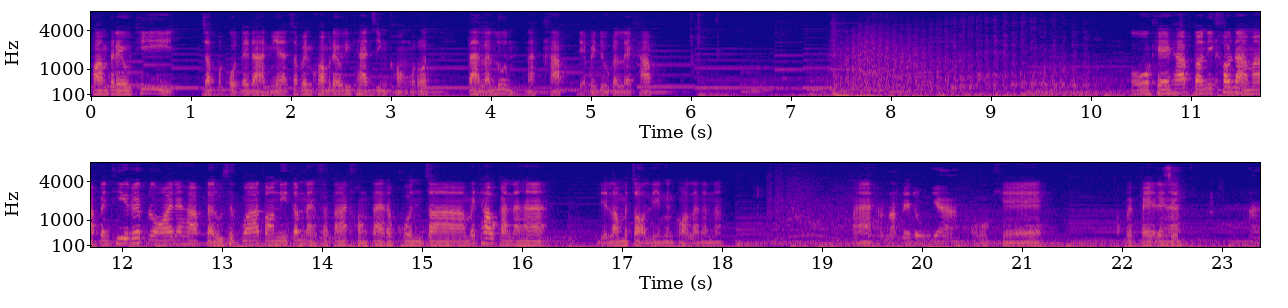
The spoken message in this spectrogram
ความเร็วที่จะปรากฏในด่านเนี้ยจะเป็นความเร็วที่แท้จริงของรถแต่ละรุ่นนะครับ เดี๋ยวไปดูกันเลยครับ โอเคครับ ตอนนี้เข้าด่านมาเป็นที่เรียบร้อยนะครับ แต่รู้สึกว่าตอนนี้ตำแหน่งสตาร์ทของแต่ละคนจะไม่เท่ากันนะฮะ เดี๋ยวเรามาจอดเรียงกันก่อนแล้วกันนะ มารับได้ดงยา โอเค เอาเป๊ะๆเลยนะ อ่า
